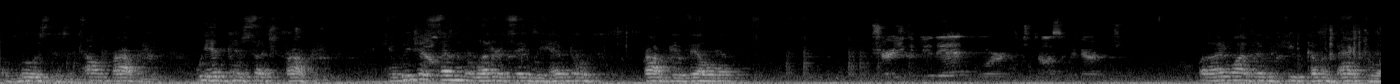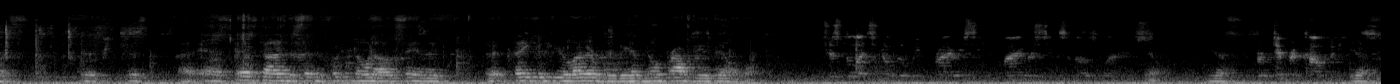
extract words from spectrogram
of Lewiston is a town property. We have no such property. Can we just send them a letter and say we have no property available? Well, I want them to keep coming back to us. Just- Just, uh, ask, ask Don to send a quick note out saying that, uh, thank you for your letter, but we have no property available. Just to let you know, Bill, we've probably received five or six of those letters Yes, from different companies. yes.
